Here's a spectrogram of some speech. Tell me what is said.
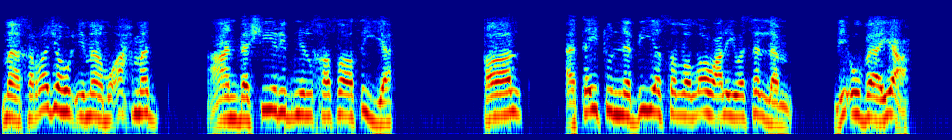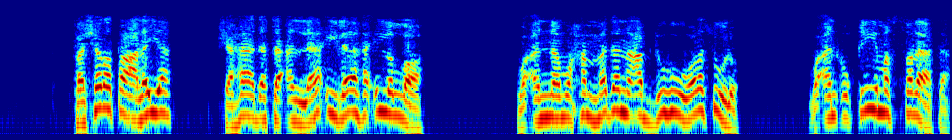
ما خرجه الإمام أحمد عن بشير بن الخصاصية قال أتيت النبي صلى الله عليه وسلم لأبايعه فشرط علي شهادة أن لا إله إلا الله وأن محمدا عبده ورسوله وأن أقيم الصلاة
